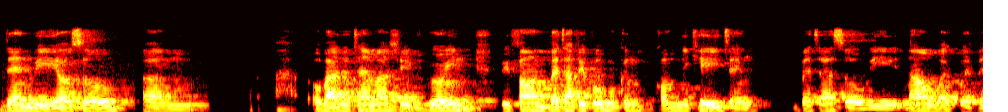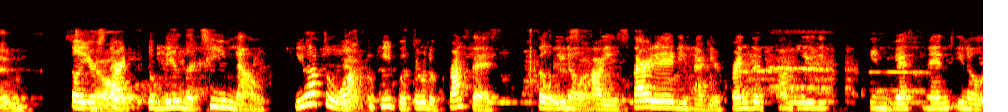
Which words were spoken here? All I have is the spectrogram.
then we also um, over the time as we've grown, we found better people who can communicate and better. So we now work with them. So you're starting to build a team now. You have to walk yeah. the people through the process. So you know exactly. how you started, you had your friends and family investment, you know,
